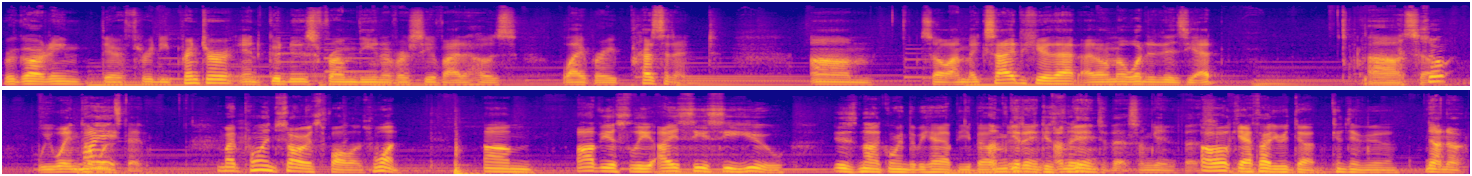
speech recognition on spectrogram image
regarding their 3D printer and good news from the University of Idaho's library president. Um, so I'm excited to hear that. I don't know what it is yet. Uh, so, So, we wait until my- Wednesday. My points are as follows: one, um, obviously ICCU is not going to be happy about. I'm this getting I'm they- getting to this. I'm getting to this. Oh, okay. I thought you were done. Continue then. No, no.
